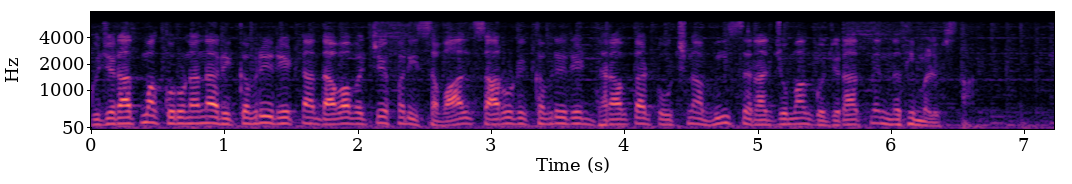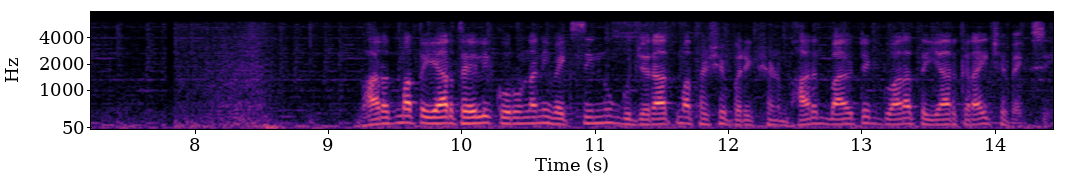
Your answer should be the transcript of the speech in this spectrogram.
ગુજરાતમાં કોરોનાના રિકવરી રેટના દાવા વચ્ચે ફરી સવાલ. સારો રિકવરી રેટ ધરાવતા ટોચના વીસ રાજ્યોમાં ગુજરાતને નથી મળ્યું સ્થાન. ભારતમાં તૈયાર થયેલી કોરોનાની વેક્સિનનું ગુજરાતમાં થશે પરીક્ષણ. ભારત બાયોટેક દ્વારા તૈયાર કરાઈ છે વેક્સિન.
